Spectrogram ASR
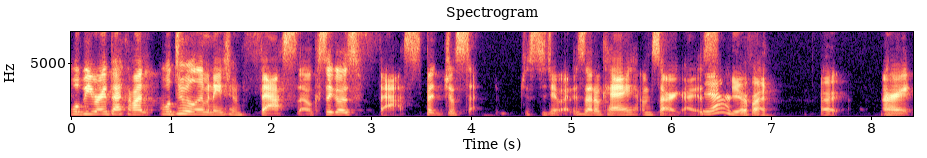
we'll be right back on. We'll do elimination fast though, because it goes fast, but just just to do it. Is that okay? I'm sorry, guys. Yeah. You're yeah, fine. All right.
